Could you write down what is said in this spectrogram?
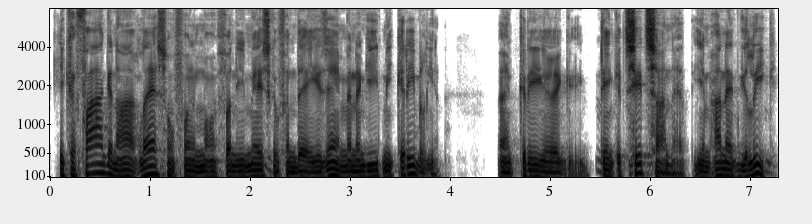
ik heb vaak een haar les van, van die mensen van DSM en dan gaat me kriebelen. En kreeg ik, ik denk het zit zo net, die hebben net gelijk.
